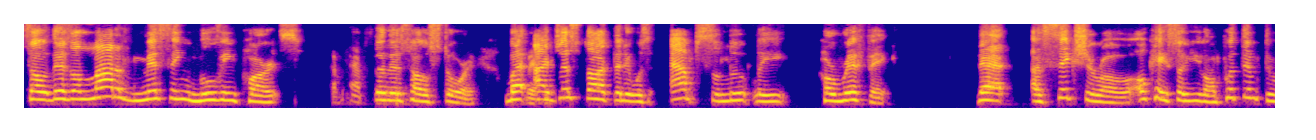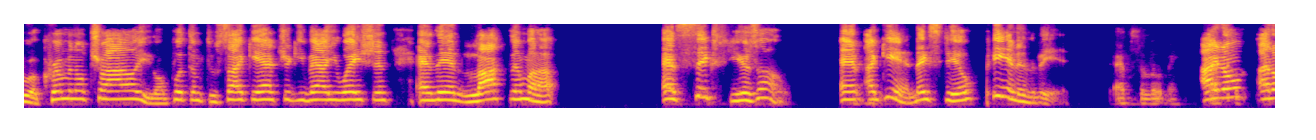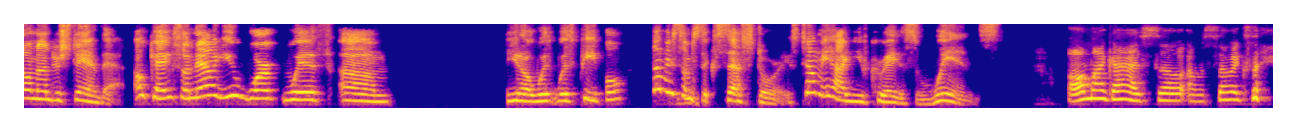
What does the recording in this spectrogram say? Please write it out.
so there's a lot of missing moving parts Absolutely. to this whole story. But I just thought that it was absolutely horrific that a six year old, okay, so you're going to put them through a criminal trial, you're going to put them through psychiatric evaluation, and then lock them up at six years old. And again, they still peeing in the bed. Absolutely. I don't I don't understand that. Okay, so now you work with um you know, with with people. Tell me some success stories. Tell me how you've created some wins. Oh my gosh! So I'm so excited.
